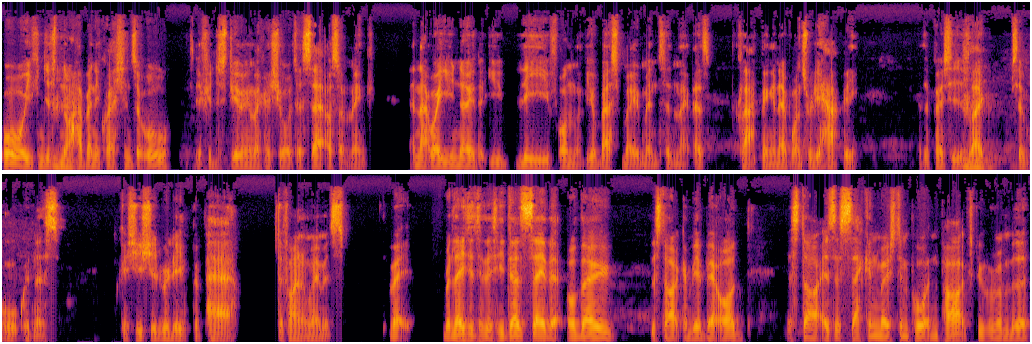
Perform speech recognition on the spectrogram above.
or you can just mm-hmm. not have any questions at all if you're just doing like a shorter set or something and that way you know that you leave on your best moment and like there's clapping and everyone's really happy as opposed to just mm-hmm. like some awkwardness because you should really prepare the final moments right related to this he does say that although the start can be a bit odd the start is the second most important part because people remember the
